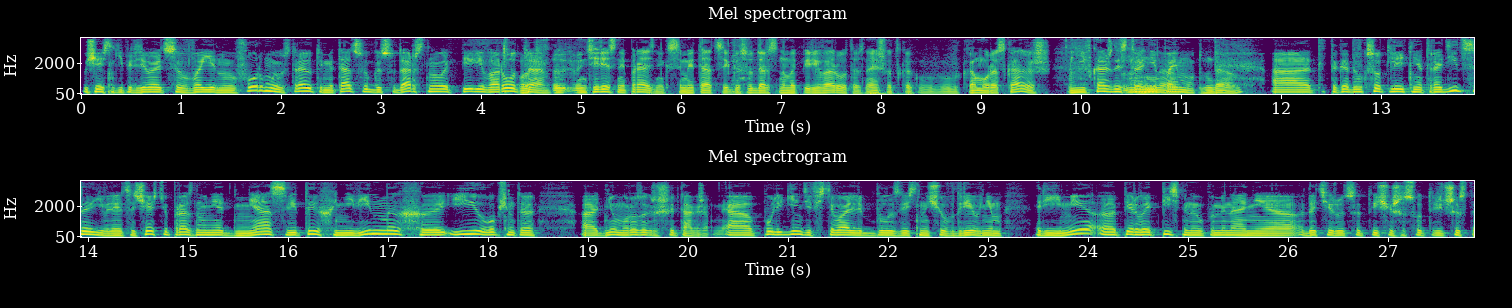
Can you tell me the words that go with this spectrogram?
Участники переодеваются в военную форму и устраивают имитацию государственного переворота. Вот э, интересный праздник с имитацией государственного переворота. Знаешь, вот как, кому расскажешь... Не в каждой стране да, поймут. Да. А такая 200-летняя традиция является частью празднования Дня святых невинных и, в общем-то, днем розыгрышей также. А по легенде, фестиваль был известен еще в Древнем Риме. А первое письменное упоминание датируется 1636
